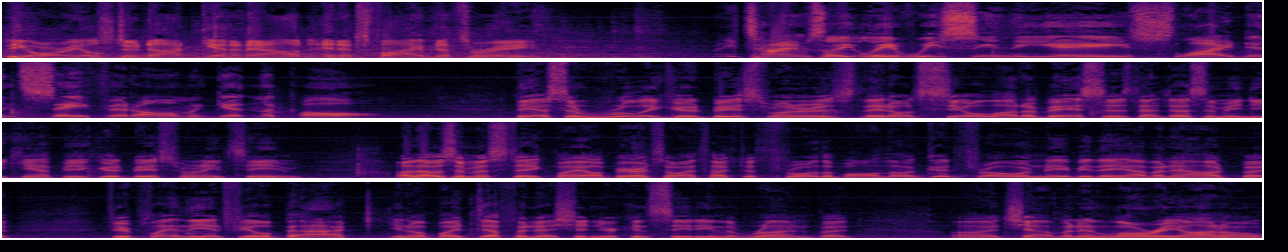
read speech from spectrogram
The Orioles do not get an out, and it's 5 to 3. Many times lately have we seen the A's slide in safe at home and getting the call? They have some really good base runners. They don't steal a lot of bases. That doesn't mean you can't be a good base running team. Uh, that was a mistake by Alberto, I thought, to throw the ball. Although a good throw and maybe they have an out, but if you're playing the infield back, you know, by definition, you're conceding the run. But uh, Chapman and Laureano,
